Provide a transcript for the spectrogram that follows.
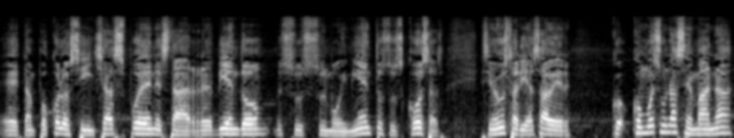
eh, tampoco los hinchas pueden estar viendo sus, movimientos, sus cosas. Sí me gustaría saber cómo es una semana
